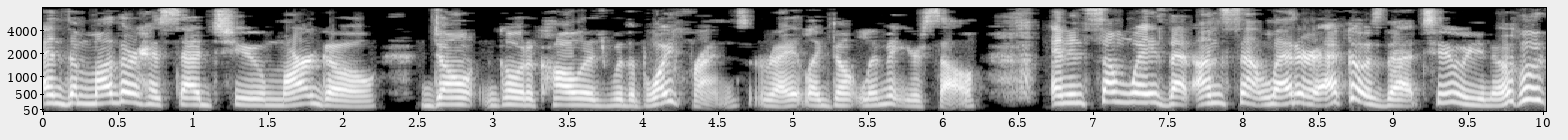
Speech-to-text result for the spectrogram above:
and the mother has said to Margot, don't go to college with a boyfriend, right? Like don't limit yourself. And in some ways that unsent letter echoes that too, you know?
